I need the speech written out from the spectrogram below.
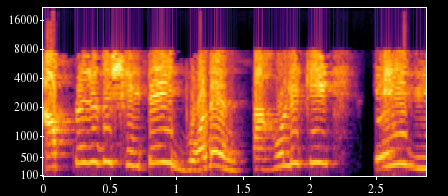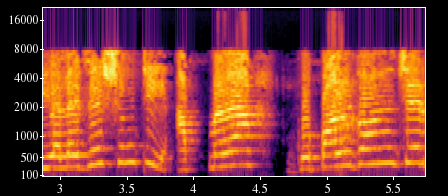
আপনি যদি সেইটাই বলেন তাহলে কি এই রিয়েলাইজেশনটি আপনারা গোপালগঞ্জের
